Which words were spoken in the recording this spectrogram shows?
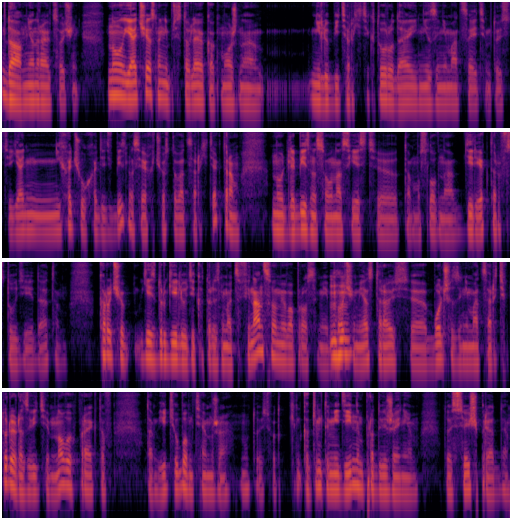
Да, мне нравится очень. Ну, я честно не представляю, как можно не любить архитектуру, да, и не заниматься этим. То есть я не хочу уходить в бизнес, я хочу оставаться архитектором, но для бизнеса у нас есть э, там условно директор в студии, да, там. Короче, есть другие люди, которые занимаются финансовыми вопросами и mm-hmm. прочим. Я стараюсь э, больше заниматься архитектурой, развитием новых проектов, там, ютубом тем же, ну, то есть вот каким-то медийным продвижением. То есть все еще прет, да.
